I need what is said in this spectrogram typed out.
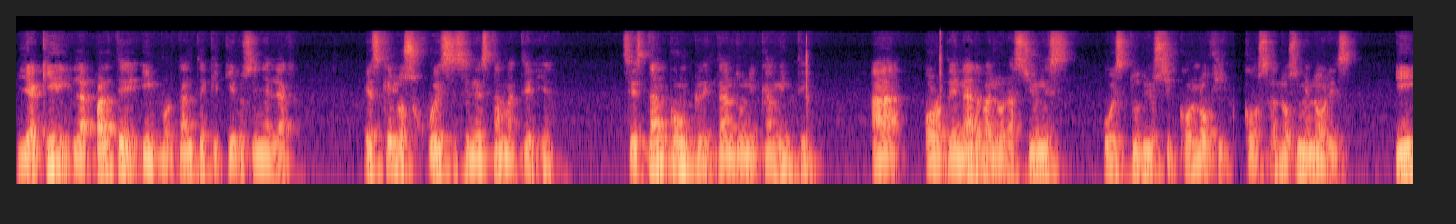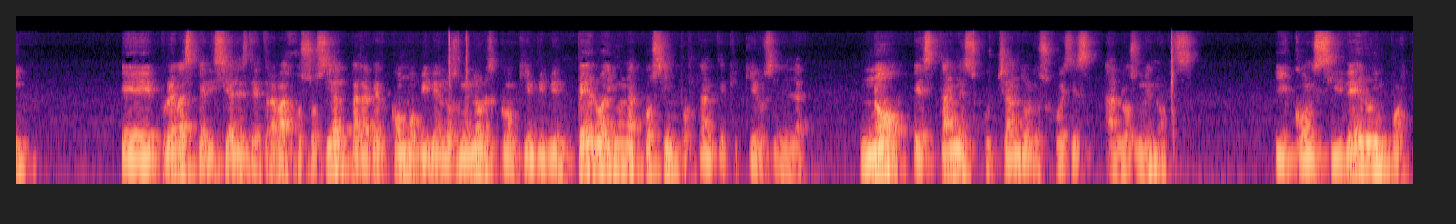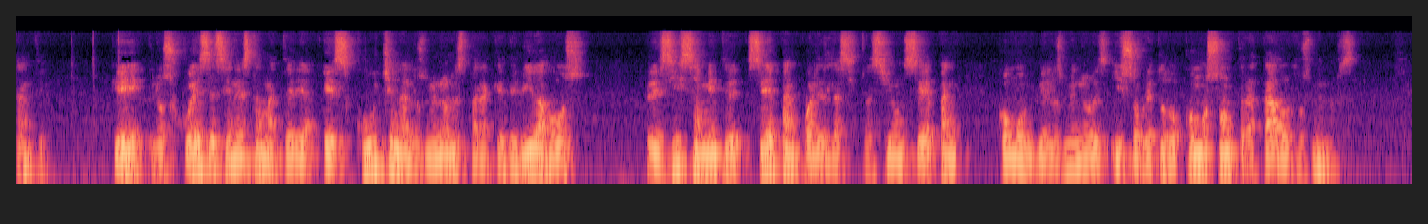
Y aquí la parte importante que quiero señalar es que los jueces en esta materia se están concretando únicamente a ordenar valoraciones o estudios psicológicos a los menores y eh, pruebas periciales de trabajo social para ver cómo viven los menores, con quién viven. Pero hay una cosa importante que quiero señalar. No están escuchando los jueces a los menores. Y considero importante que los jueces en esta materia escuchen a los menores para que de viva voz precisamente sepan cuál es la situación, sepan cómo viven los menores y sobre todo cómo son tratados los menores.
